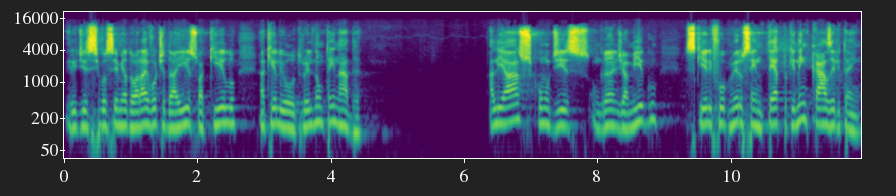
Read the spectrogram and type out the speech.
Ele disse: Se você me adorar, eu vou te dar isso, aquilo, aquele outro. Ele não tem nada. Aliás, como diz um grande amigo, diz que ele foi o primeiro sem teto que nem casa ele tem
